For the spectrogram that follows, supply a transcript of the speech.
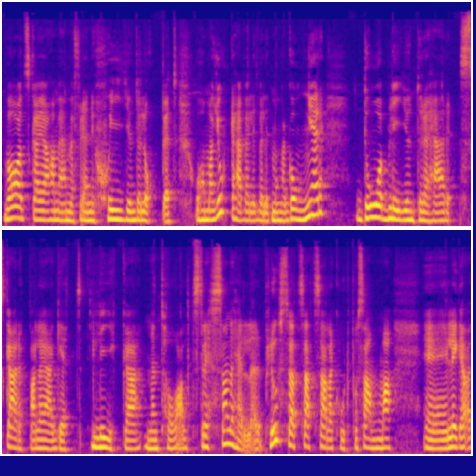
vad ska jag ha med mig för energi under loppet, och har man gjort det här väldigt, väldigt många gånger gånger, då blir ju inte det här skarpa läget lika mentalt stressande heller. Plus att satsa alla kort på samma, eh, lägga,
